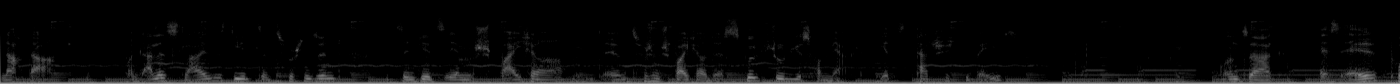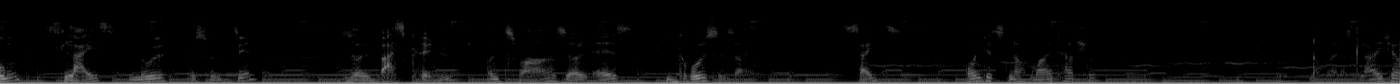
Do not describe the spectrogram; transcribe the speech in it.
nach da. Und alle Slices, die jetzt dazwischen sind, sind jetzt im Speicher, im Zwischenspeicher des Sculpt Studios vermerkt. Jetzt touche ich die Base und sage sl.slice 0 bis 15 soll was können und zwar soll es die Größe sein. Sides und jetzt nochmal touchen. Nochmal das gleiche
